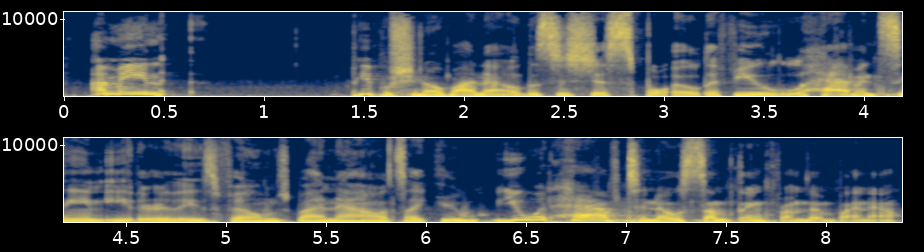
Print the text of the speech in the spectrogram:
I mean, people should know by now. This is just spoiled. If you haven't seen either of these films by now, it's like you you would have to know something from them by now.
